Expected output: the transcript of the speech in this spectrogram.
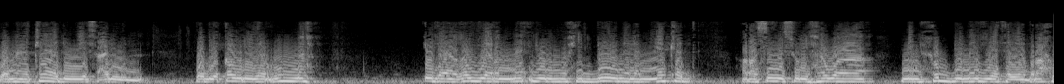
وما كادوا يفعلون وبقول ذي الرمة إذا غير النأي المحبين لم يكد رسيس الهوى من حب من يتيبرح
